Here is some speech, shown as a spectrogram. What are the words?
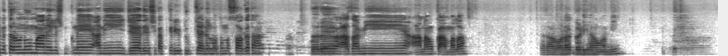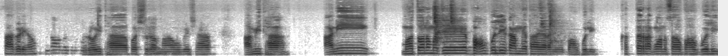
मित्रांनो मा निलेश मुकणे आणि जय देवशी कातकरी युट्यूब चॅनल मधून तुमचं स्वागत आहे तर आज आम्ही आणाव कामाला. रावाडा गडी आहो आम्ही. सहा गडी आहो. रोहित हा परशुराम हा उमेश हा अमित हा. आणि महत्वानं म्हणजे बाहुबली कामण्यात हा यार आम्ही बाहुबली. खतरनाक माणूस हा बाहुबली.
